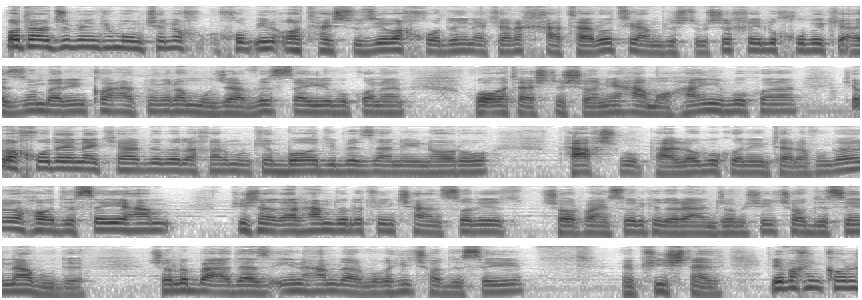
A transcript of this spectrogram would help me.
با توجه به اینکه ممکنه خب این آتش سوزی و خدای نکره خطراتی هم داشته باشه خیلی خوبه که عزیزان برای این کار حتما برن مجوز تهیه بکنن با آتش نشانی هماهنگ بکنن که با خدای نکرده بالاخره ممکن بادی بزنه اینها رو پخش و پلا بکنه این طرف اون حادثه هم پیش نیاد. الحمدلله تو این چند سال 4 5 سالی که داره انجام میشه هیچ حادثه نبوده. ان بعد از این هم در واقع هیچ حادثه پیش نیاد. یه وقت این کارو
